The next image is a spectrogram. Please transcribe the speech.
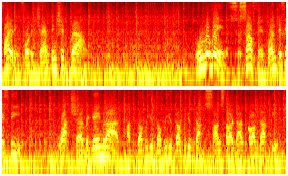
fighting for the championship crown. Who will reign sa Southmid 2015? Watch every game live at www.sunstar.com.ph.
